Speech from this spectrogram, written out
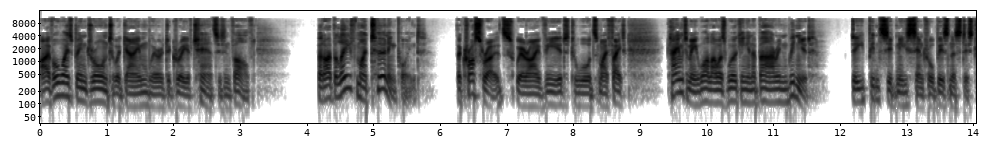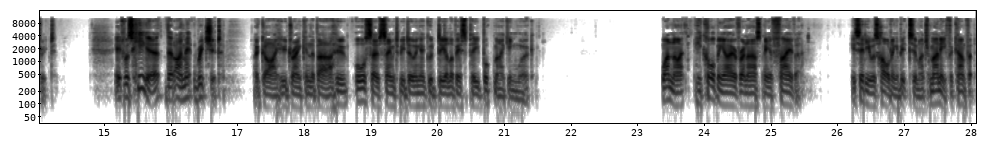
I have always been drawn to a game where a degree of chance is involved. But I believe my turning point, the crossroads where I veered towards my fate, came to me while I was working in a bar in Wynyard, deep in Sydney's central business district. It was here that I met Richard, a guy who drank in the bar who also seemed to be doing a good deal of SP bookmaking work. One night, he called me over and asked me a favour. He said he was holding a bit too much money for comfort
